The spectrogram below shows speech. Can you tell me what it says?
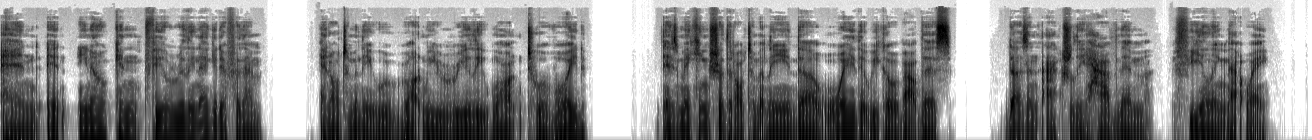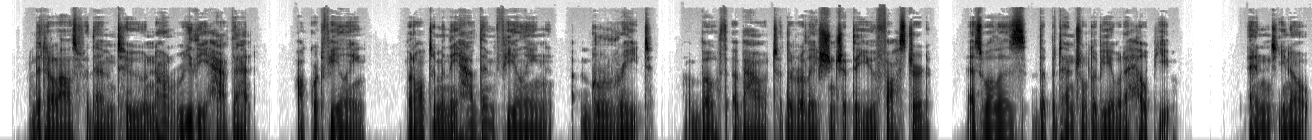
And it, you know, can feel really negative for them. And ultimately, what we really want to avoid is making sure that ultimately the way that we go about this doesn't actually have them feeling that way. That allows for them to not really have that awkward feeling, but ultimately have them feeling great, both about the relationship that you fostered, as well as the potential to be able to help you. And, you know,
